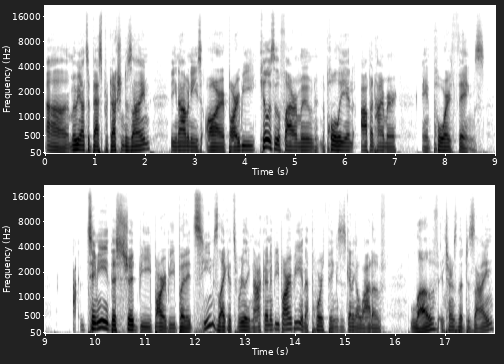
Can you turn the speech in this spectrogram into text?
Uh, moving on to best production design, the nominees are Barbie, Killers of the Flower Moon, Napoleon, Oppenheimer, and Poor Things. Uh, To me, this should be Barbie, but it seems like it's really not going to be Barbie, and that Poor Things is getting a lot of love in terms of the design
